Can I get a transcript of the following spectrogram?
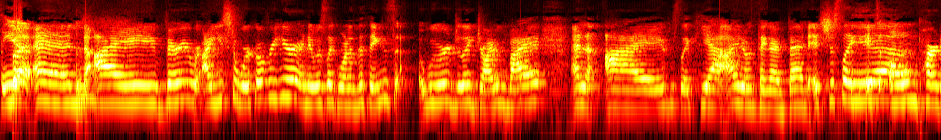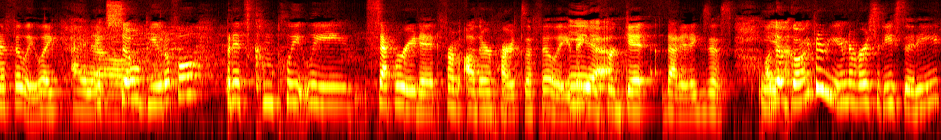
But, Yeah. and I very I used to work over here and it was like one of the things we were like driving by and I was like, yeah, I don't think I've been. It's just like its own part of Philly. Like I know. it's so beautiful, but it's completely separated from other parts of Philly that Yeah. you forget that it exists. Although Yeah. going through University City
